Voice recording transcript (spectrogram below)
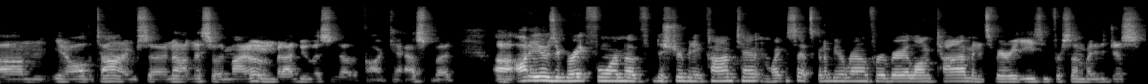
um, you know, all the time. So not necessarily my own, but I do listen to other podcasts. But uh, audio is a great form of distributing content, and like I said, it's going to be around for a very long time, and it's very easy for somebody to just.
